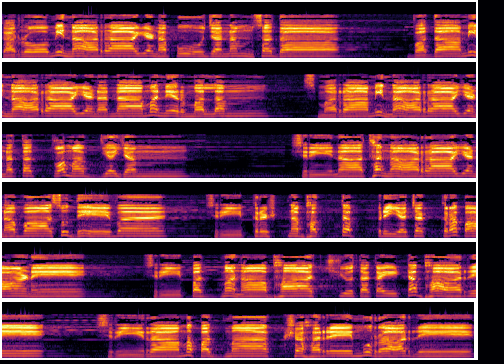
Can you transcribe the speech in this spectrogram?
करोमि नारायणपूजनम् सदा। वदामि नारायण निर्मलम् स्मरामि नारायणतत्त्वमव्ययम्। श्रीनाथ नारायण वासुदेव श्रीकृष्णभक्तप्रियचक्रपाणे। श्रीपद्मनाभाच्युतकैटभारे श्रीरामपद्माक्ष हरे मुरारे।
